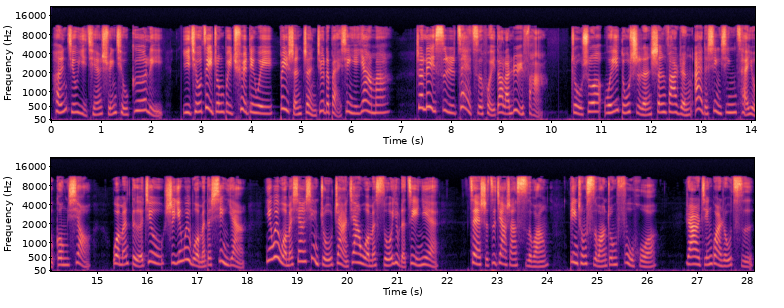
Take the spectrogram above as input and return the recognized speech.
很久以前寻求割礼，以求最终被确定为被神拯救的百姓一样吗？这类似于再次回到了律法。主说：“唯独使人生发仁爱的信心才有功效。我们得救是因为我们的信仰，因为我们相信主涨价我们所有的罪孽，在十字架上死亡，并从死亡中复活。然而，尽管如此，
